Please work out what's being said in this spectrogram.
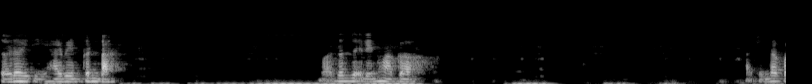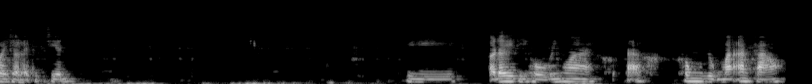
tới đây thì hai bên cân bằng. Và rất dễ đến hòa cờ và chúng ta quay trở lại thực chiến. Thì ở đây thì Hồ Vinh Hoa đã không dùng mã ăn pháo,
